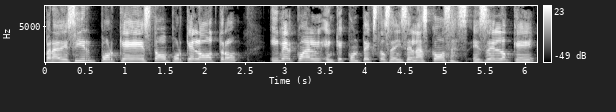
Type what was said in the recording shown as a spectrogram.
para decir por qué esto o por qué lo otro y ver cuál, en qué contexto se dicen las cosas. Eso es lo que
